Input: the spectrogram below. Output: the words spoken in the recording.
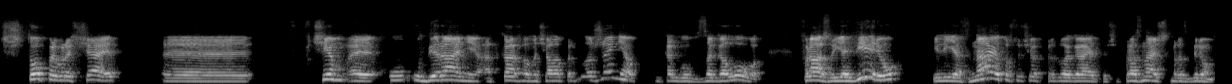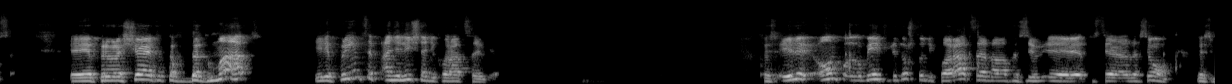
что превращает э, в чем э, убирание от каждого начала предложения, как бы в заголовок, фразу «я верю» или «я знаю то, что человек предлагает», то есть про знающих мы разберемся, э, превращает это в догмат или принцип, а не личная декларация веры. То есть, или он имеет в виду, что декларация, да, то есть, э, то есть, э, всем, то есть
